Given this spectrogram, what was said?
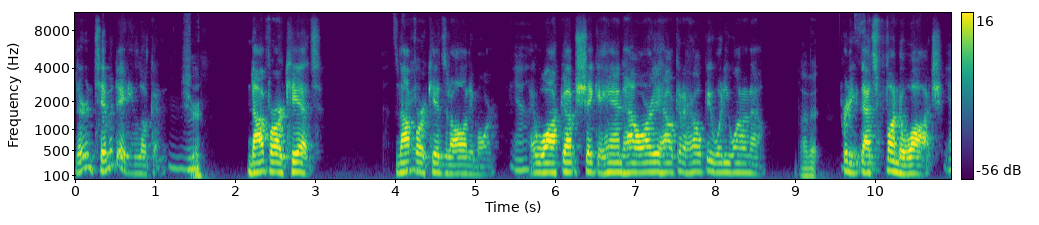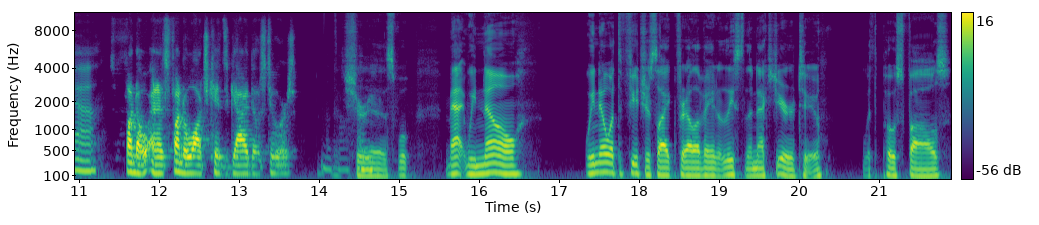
they're intimidating looking. Mhm. Sure. Not for our kids, That's not for our kids at all anymore. yeah. They walk up, shake a hand, how are you? How can I help you? What do you want to know? Love it. Pretty, that's fun to watch. Yeah, It's fun to, and it's fun to watch kids guide those tours. that's It sure is. Well, Matt, we know we know what the future's like for Elevate at least in the next year or two with Post Falls,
